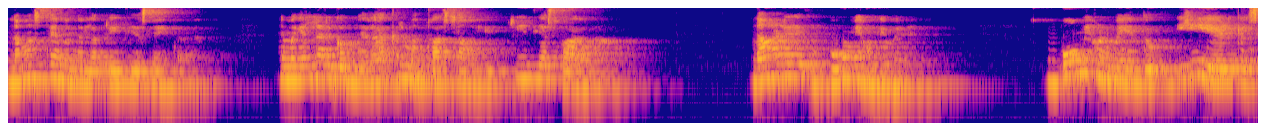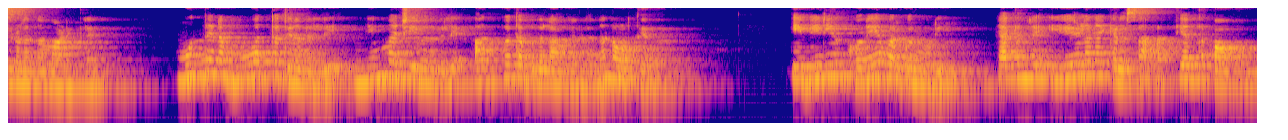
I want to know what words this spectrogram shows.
ನಮಸ್ತೆ ನನ್ನೆಲ್ಲ ಪ್ರೀತಿಯ ಸ್ನೇಹಿತರೆ. ನಿಮಗೆಲ್ಲರಿಗೂ ಮಿರಾಕಲ್ ಮಂತ್ರಾಸ್ಟ್ರಾಮಿಗೆ ಪ್ರೀತಿಯ ಸ್ವಾಗತ. ನಾಳೆ ಭೂಮಿ ಹುಣ್ಣಿಮೆ. ಭೂಮಿ ಹುಣ್ಣಿಮೆ ಎಂದು ಈ ಏಳು ಕೆಲಸಗಳನ್ನು ಮಾಡಿದರೆ ಮುಂದಿನ ಮೂವತ್ತು ದಿನದಲ್ಲಿ ನಿಮ್ಮ ಜೀವನದಲ್ಲಿ ಅದ್ಭುತ ಬದಲಾವಣೆಗಳನ್ನು ನೋಡ್ತೀರ. ಈ ವಿಡಿಯೋ ಕೊನೆಯವರೆಗೂ ನೋಡಿ, ಯಾಕೆಂದರೆ ಏಳನೇ ಕೆಲಸ ಅತ್ಯಂತ ಪವರ್ಫುಲ್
